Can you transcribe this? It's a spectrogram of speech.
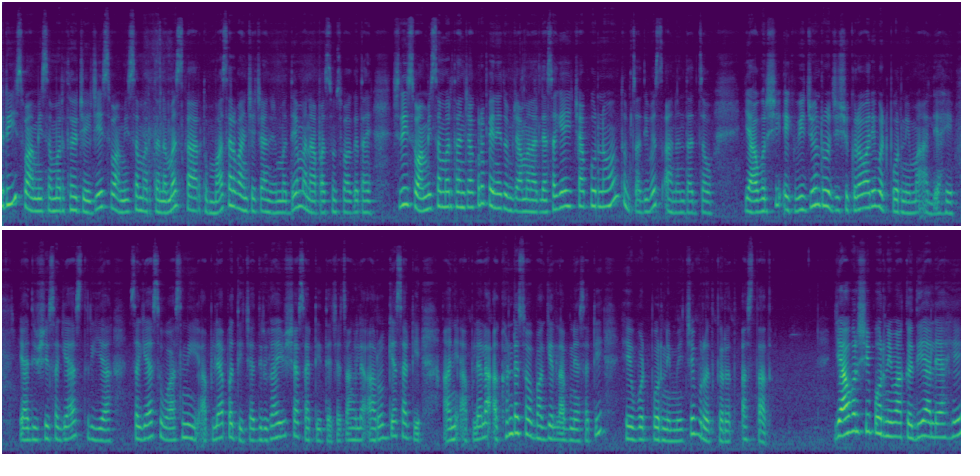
श्री स्वामी समर्थ जय जय स्वामी समर्थ. नमस्कार. तुम्हा सर्वांचे चॅनलमध्ये मनापासून स्वागत आहे. श्री स्वामी समर्थांच्या कृपेने तुमच्या मनातल्या सगळ्या इच्छा पूर्ण होऊन तुमचा दिवस आनंदात जाऊ यावर्षी एकवीस जून रोजी शुक्रवारी वटपौर्णिमा आली आहे. या दिवशी सगळ्या स्त्रिया सगळ्या सुवासनी आपल्या पतीच्या दीर्घायुष्यासाठी त्याच्या चांगल्या आरोग्यासाठी आणि आपल्याला अखंड सौभाग्य लाभण्यासाठी हे वटपौर्णिमेचे व्रत करत असतात. यावर्षी पौर्णिमा कधी आले आहे?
